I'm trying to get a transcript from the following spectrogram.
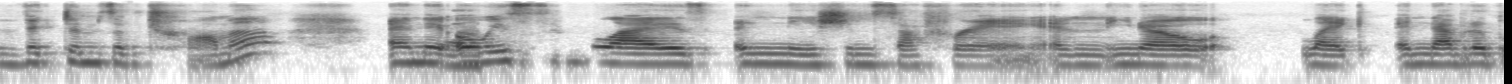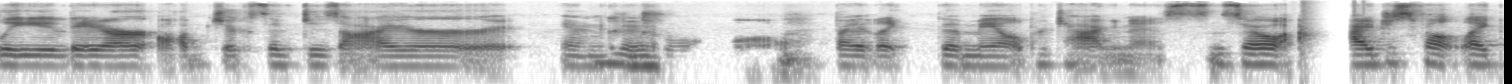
victims of trauma and they yeah. always symbolize a nation suffering and you know like inevitably they are objects of desire and mm-hmm. control by like the male protagonists and so i just felt like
